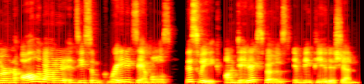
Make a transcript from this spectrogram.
Learn all about it and see some great examples this week on Data Exposed MVP Edition.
